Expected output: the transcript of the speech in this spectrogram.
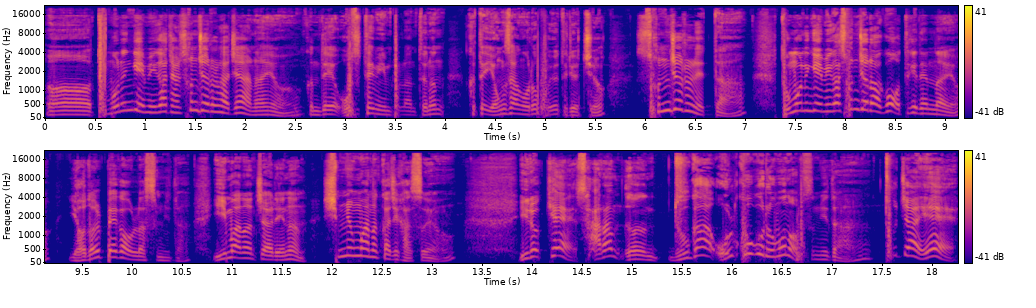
어 도모는 개미가 잘 손절을 하지 않아요. 근데 오스템 임플란트는 그때 영상으로 보여드렸죠. 손절을 했다. 도모는 개미가 손절하고 어떻게 됐나요? 8배가 올랐습니다. 2만 원짜리는 16만 원까지 갔어요. 이렇게 사람 어, 누가 옳고 그름은 없습니다. 투자에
